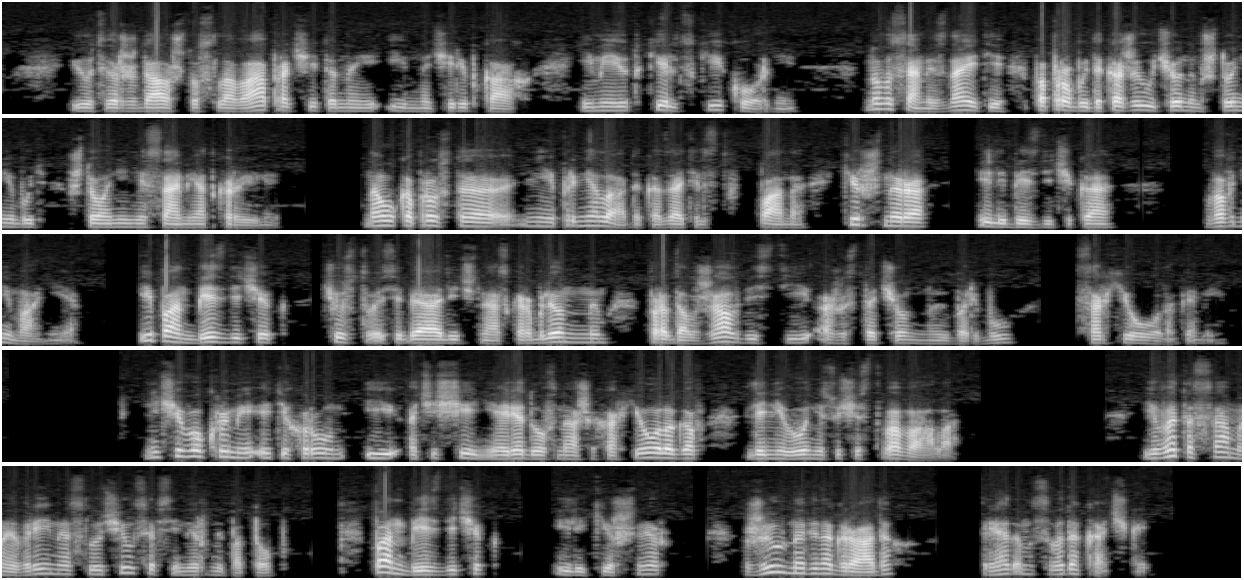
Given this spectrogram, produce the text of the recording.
и утверждал, что слова, прочитанные им на черепках, имеют кельтские корни. Но вы сами знаете, попробуй докажи ученым что-нибудь, что они не сами открыли. Наука просто не приняла доказательств пана Киршнера или Бездичека во внимание. И пан Бездичек, чувствуя себя лично оскорбленным, продолжал вести ожесточенную борьбу с археологами. Ничего, кроме этих рун и очищения рядов наших археологов, для него не существовало. И в это самое время случился всемирный потоп. Пан Бездичек, или Киршнер, жил на виноградах рядом с водокачкой.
